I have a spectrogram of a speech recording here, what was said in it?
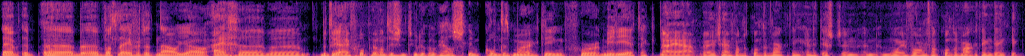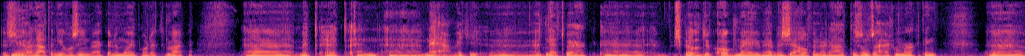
Nee. Wat levert het nou jouw eigen bedrijf op? Hè? Want het is natuurlijk ook heel slim content marketing voor Mediatek. Nou ja, wij zijn van de content marketing en het is een, een mooie vorm van content marketing, denk ik. Dus Ja. wij laten in ieder geval zien, wij kunnen mooie producten maken. Met het, en nou ja, weet je, het netwerk speelt natuurlijk ook mee. We hebben zelf inderdaad, het is onze eigen marketing. Eh, eh,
